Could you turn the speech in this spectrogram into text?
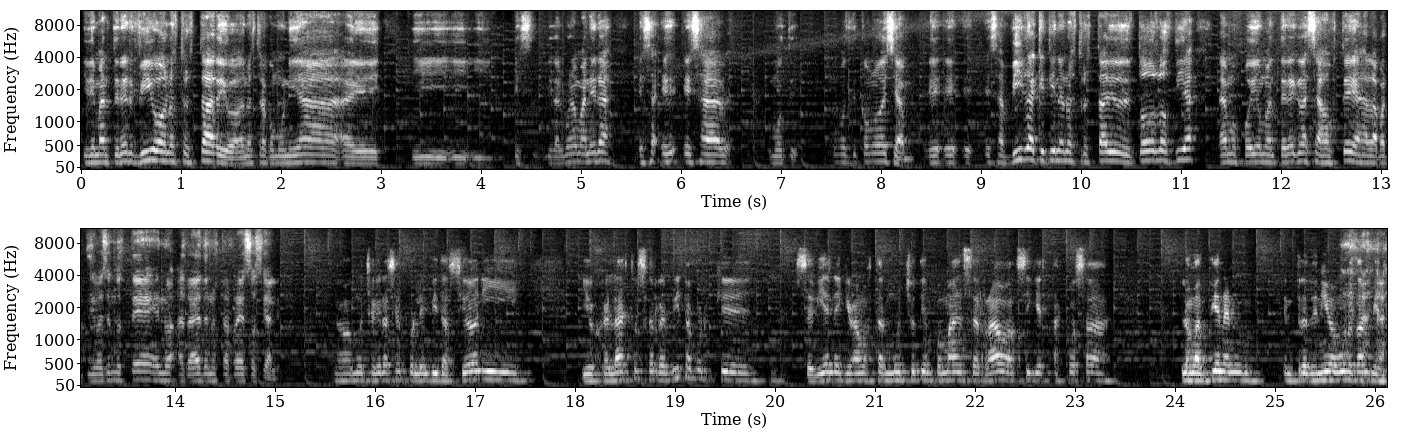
y de mantener vivo a nuestro estadio, a nuestra comunidad eh, y, de alguna manera esa, e, esa como, como, decía, e, e, esa vida que tiene nuestro estadio de todos los días la hemos podido mantener gracias a ustedes, a la participación de ustedes a través de nuestras redes sociales. Muchas gracias por la invitación y y ojalá esto se repita porque se viene que vamos a estar mucho tiempo más encerrados, así que estas cosas lo mantienen entretenido a uno también.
